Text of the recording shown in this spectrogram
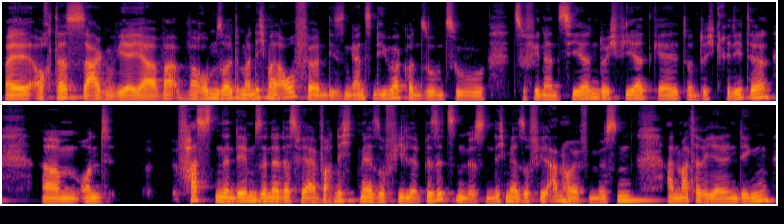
Weil auch das sagen wir ja, wa warum sollte man nicht mal aufhören, diesen ganzen Überkonsum zu, zu finanzieren durch Fiat-Geld und durch Kredite? Ähm, und Fasten in dem Sinne, dass wir einfach nicht mehr so viele besitzen müssen, nicht mehr so viel anhäufen müssen an materiellen Dingen,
